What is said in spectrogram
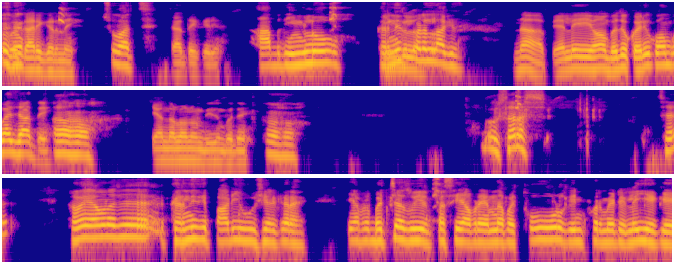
કોઈ કારીગર નહીં. શું વાત છે? જાતે કર્યું. આ બધી ઇંગલો ઘરની જ. પડેલ લાગે ના પેલી હા બધું કર્યું કામકાજ જાતે? હા હા. ચેનલો નું બીજું બધું હા હા. બહુ સરસ છે. હવે હમણાં જે ઘરની જે પાડી ઉછેર કરાય એ આપણે બચ્ચા જોઈએ પછી આપણે એમના પાસે થોડુંક ઇન્ફોર્મેટિવ લઈએ કે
